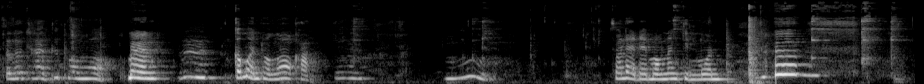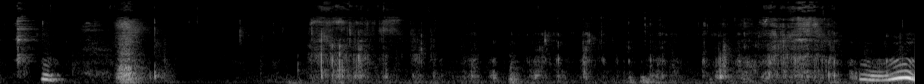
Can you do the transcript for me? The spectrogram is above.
แต่รสชาติคือทั่วงอกแมนอืมก็เหมือนถั่วงอกค่ะอืมอืมสำเร็จได้มองนั่งกินมวนอืม อืม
